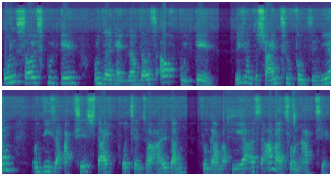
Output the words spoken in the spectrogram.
Uns soll es gut gehen, unseren Händlern soll es auch gut gehen. Nicht? Und es scheint zu funktionieren und diese Aktie steigt prozentual dann sogar noch mehr als die Amazon-Aktie.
